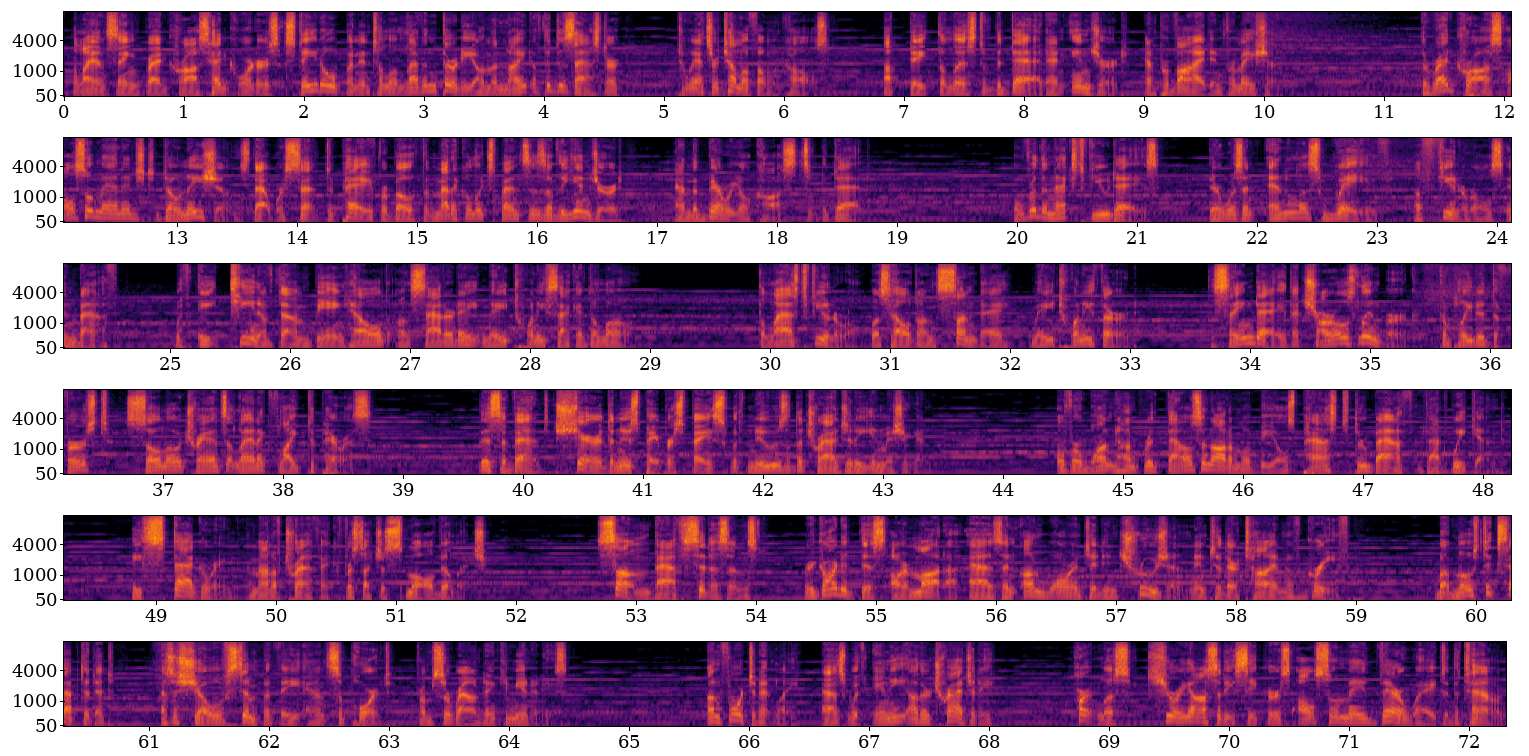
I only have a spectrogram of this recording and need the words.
The Lansing Red Cross headquarters stayed open until 1130 on the night of the disaster to answer telephone calls, update the list of the dead and injured, and provide information. The Red Cross also managed donations that were sent to pay for both the medical expenses of the injured and the burial costs of the dead. Over the next few days, there was an endless wave of funerals in Bath, with 18 of them being held on Saturday, May 22nd alone. The last funeral was held on Sunday, May 23rd, the same day that Charles Lindbergh completed the first solo transatlantic flight to Paris. This event shared the newspaper space with news of the tragedy in Michigan. Over 100,000 automobiles passed through Bath that weekend, a staggering amount of traffic for such a small village. Some Bath citizens regarded this armada as an unwarranted intrusion into their time of grief but most accepted it as a show of sympathy and support from surrounding communities. Unfortunately, as with any other tragedy, heartless curiosity seekers also made their way to the town,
